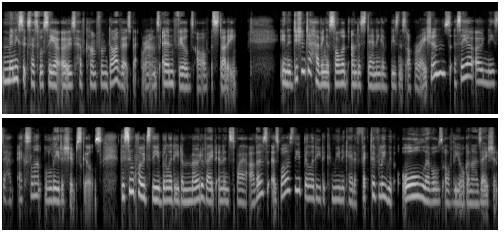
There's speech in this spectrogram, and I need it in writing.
Many successful COOs have come from diverse backgrounds and fields of study. In addition to having a solid understanding of business operations, a COO needs to have excellent leadership skills. This includes the ability to motivate and inspire others, as well as the ability to communicate effectively with all levels of the organization.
